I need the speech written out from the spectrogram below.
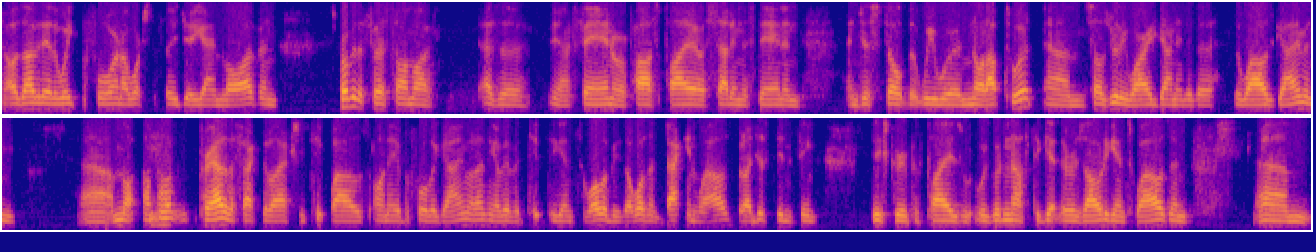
I was over there the week before and I watched the Fiji game live, and it's probably the first time I, as a you know fan or a past player, I sat in the stand and and just felt that we were not up to it. Um, so I was really worried going into the the Wales game, and uh, I'm not I'm not proud of the fact that I actually tipped Wales on air before the game. I don't think I've ever tipped against the Wallabies. I wasn't back in Wales, but I just didn't think this group of players were good enough to get the result against Wales, and um,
